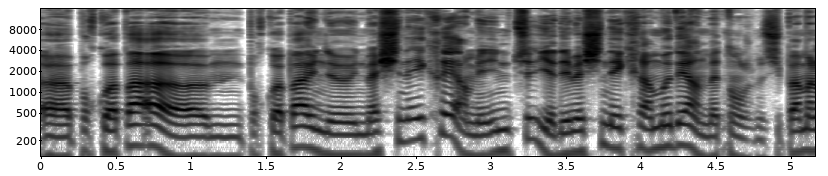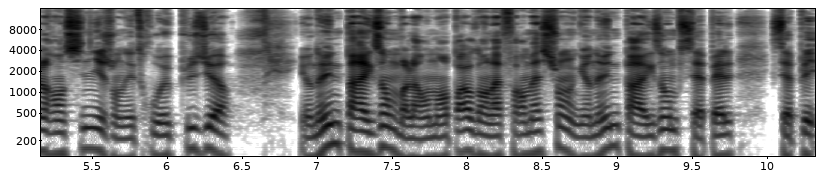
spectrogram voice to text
Euh, pourquoi pas, euh, pourquoi pas une, machine à écrire Mais il y a des machines à écrire modernes maintenant, je me suis pas mal renseigné, j'en ai trouvé plusieurs. Il y en a une par exemple, voilà, on en parle dans la formation, il y en a une par exemple qui s'appelle qui s'appelait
